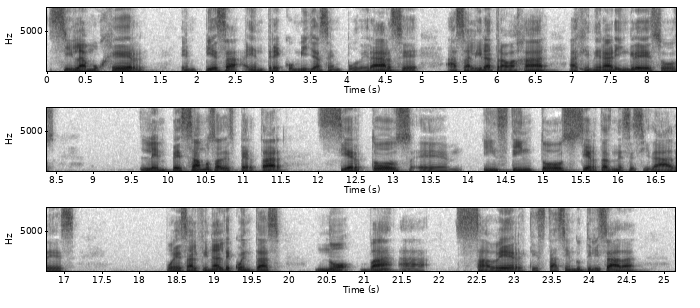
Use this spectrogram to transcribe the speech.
si la mujer empieza, entre comillas, a empoderarse, a salir a trabajar, a generar ingresos, le empezamos a despertar ciertos eh, instintos, ciertas necesidades, pues al final de cuentas no va a saber que está siendo utilizada,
